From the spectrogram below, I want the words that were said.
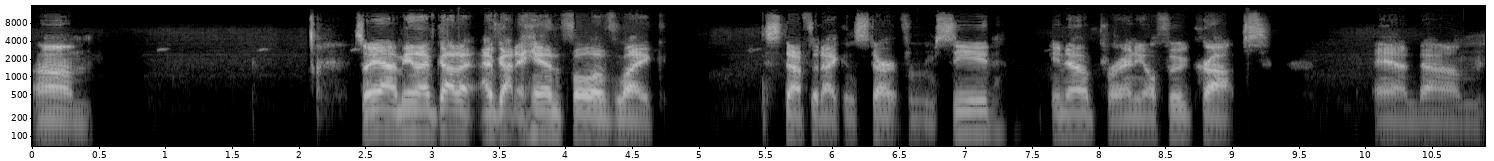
Um, so yeah, I mean, I've got a I've got a handful of like stuff that I can start from seed, you know, perennial food crops, and um,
